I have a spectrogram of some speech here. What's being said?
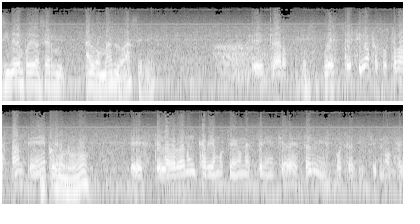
si hubieran podido hacer algo más, lo hacen, ¿eh? Sí, claro. Este, sí nos asustó bastante, ¿eh? Sí, cómo no. Este, la verdad nunca habíamos tenido una experiencia de estas. Mi esposa dice no sé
